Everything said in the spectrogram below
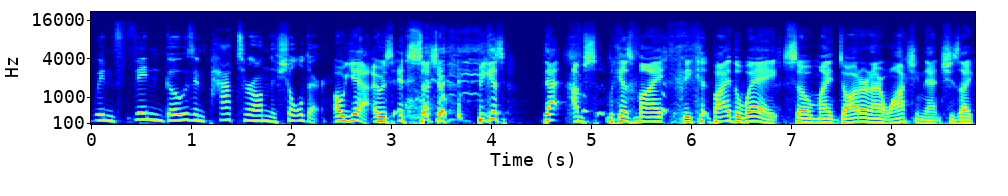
when Finn goes and pats her on the shoulder. Oh yeah, it was. It's such a because that I'm because my because by the way, so my daughter and I are watching that, and she's like,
